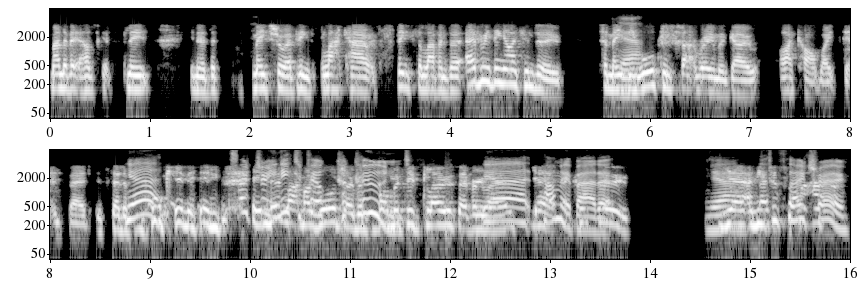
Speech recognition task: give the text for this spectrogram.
smell of it helps get to sleep. You know, the, make sure everything's black out, it stinks of lavender, everything I can do to make yeah. me walk into that room and go, I can't wait to get into bed instead of yeah. walking in. So. You need like my wardrobe with vomited clothes everywhere. Yeah, yeah tell me about it. Yeah, yeah, and you just so true.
